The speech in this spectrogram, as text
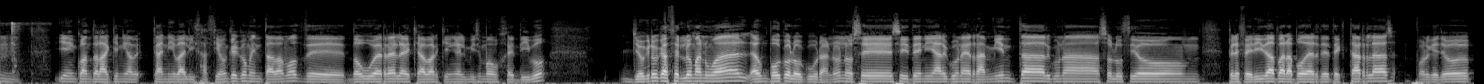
Y en cuanto a la canibalización que comentábamos de dos URLs que abarquen el mismo objetivo, yo creo que hacerlo manual es un poco locura, ¿no? No sé si tenía alguna herramienta, alguna solución preferida para poder detectarlas, porque yo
